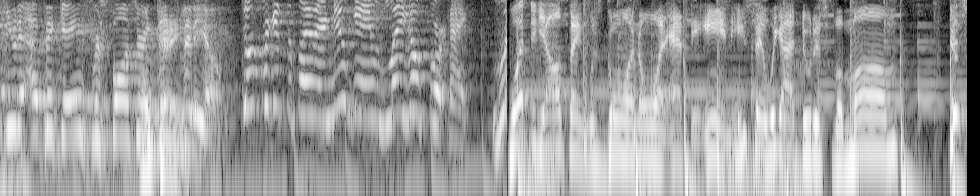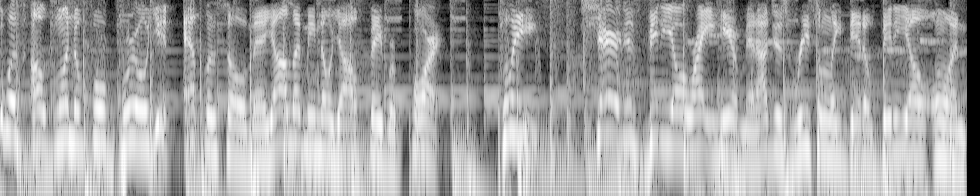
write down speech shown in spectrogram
Thank you to Epic Games for sponsoring this video. Don't forget to play their new game, Lego Fortnite. What do y'all think was going on at the end? He said we gotta do this for mom. This was a wonderful, brilliant episode, man. Y'all let me know y'all favorite part. Please share this video right here, man. I just recently did a video on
